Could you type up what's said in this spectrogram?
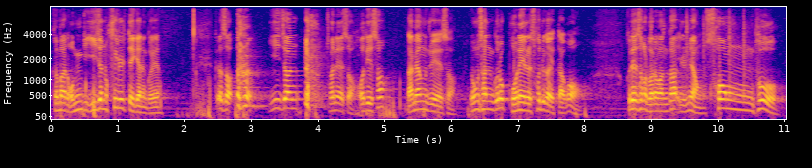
그 말을 옮기, 이전 후일 때 얘기하는 거예요. 그래서 이전 전에서 어디서 남양주에서 용산구로 보낼 서류가 있다고 그래서 그걸 뭐라고 한다 일명 송부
